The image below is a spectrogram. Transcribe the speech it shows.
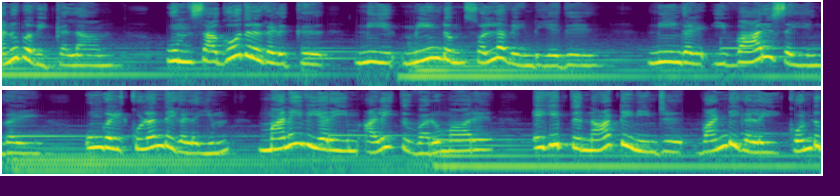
அனுபவிக்கலாம். உம் சகோதரர்களுக்கு நீர் மீண்டும் சொல்ல வேண்டியது. நீங்கள் இவ்வாறு செய்யுங்கள். உங்கள் குழந்தைகளையும் மனைவியரையும் அழைத்து வருமாறு எகிப்து நாட்டினின்று வண்டிகளை கொண்டு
